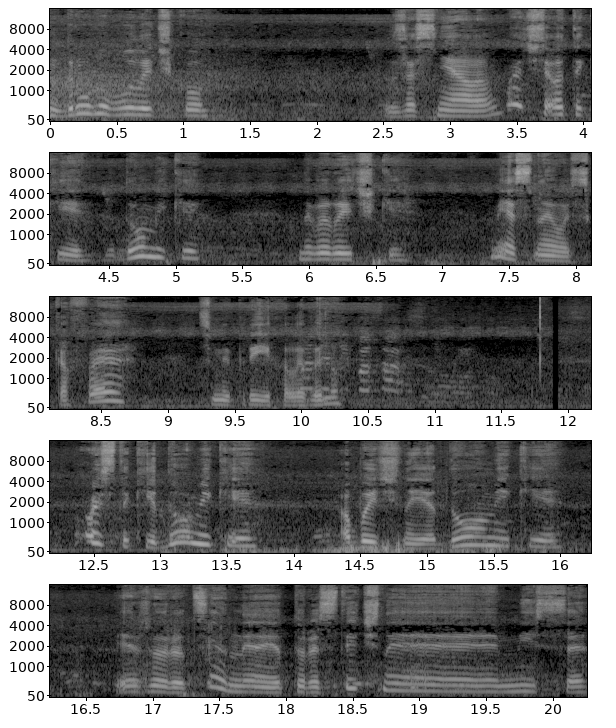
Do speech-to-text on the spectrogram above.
Вон другу вуличку засняла. Бачите, отакі домики невеличкі. Місне ось кафе. Це ми приїхали вино. Ось такі домики, обичні домики. Я ж говорю, це не туристичне місце.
